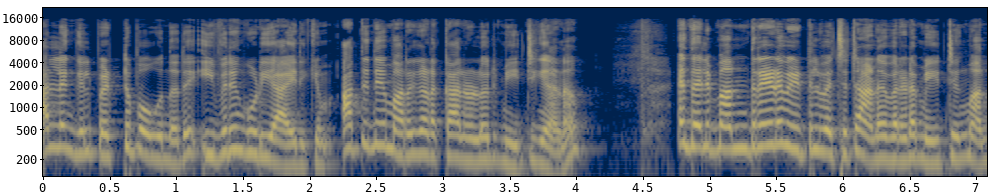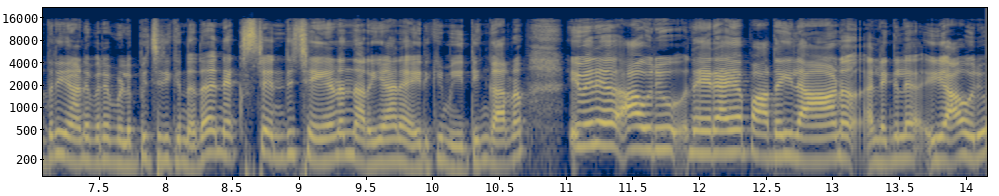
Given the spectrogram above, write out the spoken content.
അല്ലെങ്കിൽ പെട്ടുപോകുന്നത് ഇവരും കൂടി ആയിരിക്കും. അതിനെ മറികടക്കാനുള്ള ഒരു മീറ്റിംഗാണ് എന്തായാലും മന്ത്രിയുടെ വീട്ടിൽ വെച്ചിട്ടാണ് ഇവരുടെ മീറ്റിംഗ് മന്ത്രിയാണ് ഇവരെ വിളിപ്പിച്ചിരിക്കുന്നത്. നെക്സ്റ്റ് എന്ത് ചെയ്യണം എന്നറിയാനായിരിക്കും മീറ്റിംഗ് കാരണം ഇവർ ആ ഒരു നേരായ പാതയിലാണ് അല്ലെങ്കിൽ ആ ഒരു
